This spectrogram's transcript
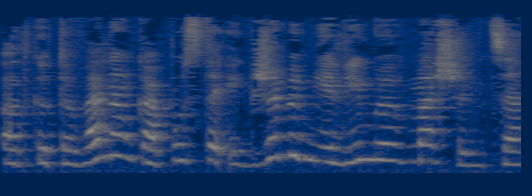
Odgotowaną kapustę i grzyby mielimy w maszynce.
